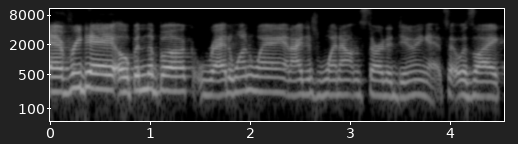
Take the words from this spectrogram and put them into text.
every day opened the book, read one way, and I just went out and started doing it. So it was like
